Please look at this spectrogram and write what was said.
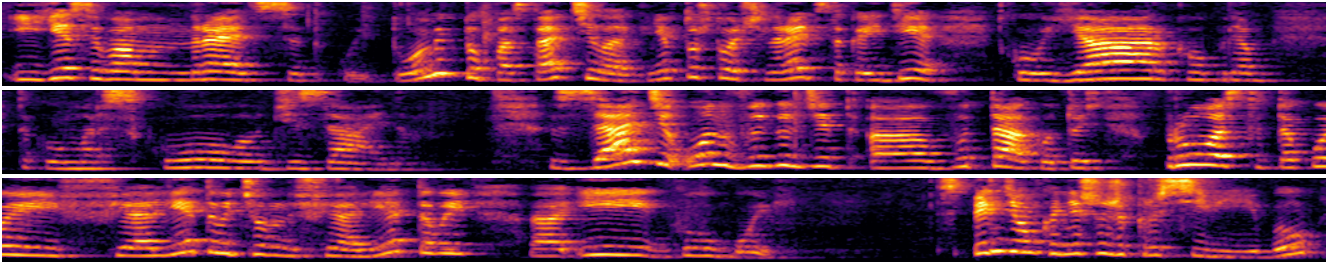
И если вам нравится такой домик, то поставьте лайк. Мне то, что очень нравится такая идея такого яркого, прям такого морского дизайна. Сзади он выглядит а, вот так вот, то есть просто такой фиолетовый, темно-фиолетовый а, и голубой. Спереди он, конечно же, красивее был,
